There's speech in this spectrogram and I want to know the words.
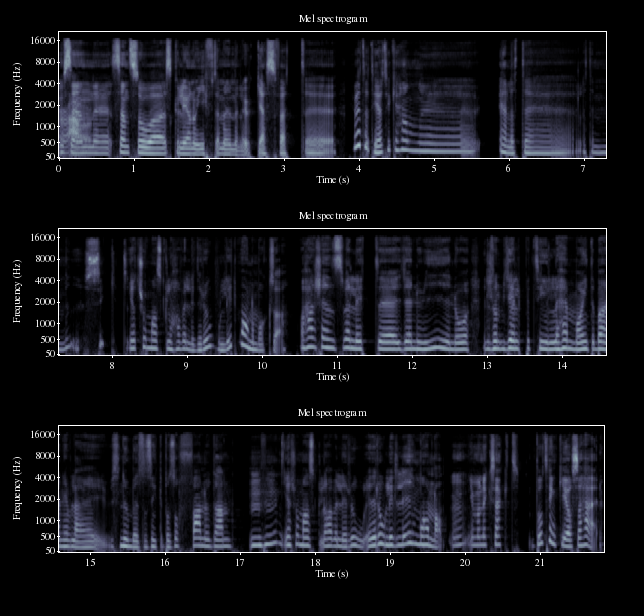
Och sen, sen så skulle jag nog gifta mig med Lukas för att jag vet inte, jag tycker han är lite, lite mysig. Typ. Jag tror man skulle ha väldigt roligt med honom också. Och han känns väldigt eh, genuin och liksom hjälper till hemma och inte bara en jävla snubbe som sitter på soffan utan mhm, jag tror man skulle ha väldigt ro ett roligt liv med honom. Mm, ja men exakt. Då tänker jag så här.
